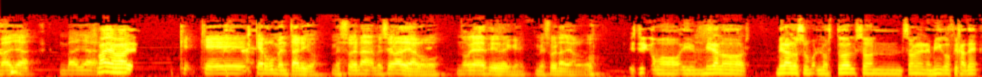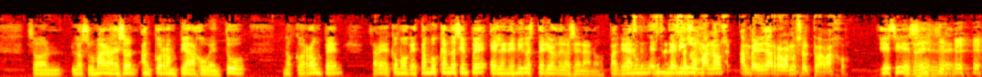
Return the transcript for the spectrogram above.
Vaya, vaya. vaya, vaya. ¿Qué, qué, qué argumentario? Me suena, me suena de algo. No voy a decir de qué, me suena de algo. Y sí, como, y mira los, mira los, los trolls son, son enemigos, fíjate, son los humanos, eso han corrompido a la juventud, nos corrompen, ¿sabes? Es como que están buscando siempre el enemigo exterior de los enanos, para crear un, Est- est- un enemigo. estos humanos han venido a robarnos el trabajo. Sí, sí, eso es. eso es.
